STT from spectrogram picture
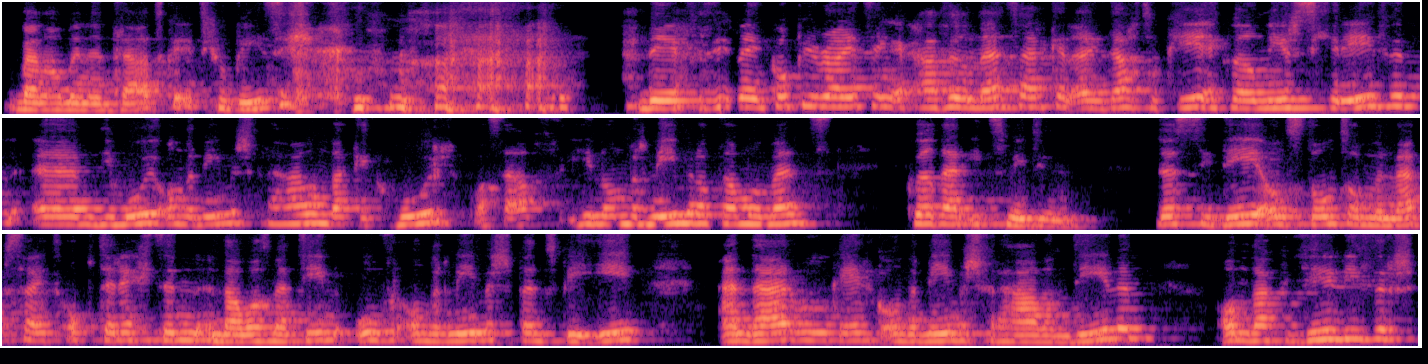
ik ben al mijn draad kwijt, goed bezig. Nee, ik verdiep mijn copywriting. Ik ga veel netwerken en ik dacht, oké, ik wil meer schrijven. Um, die mooie ondernemersverhalen dat ik hoor. Was zelf geen ondernemer op dat moment. Ik wil daar iets mee doen. Dus het idee ontstond om een website op te richten. En dat was meteen over ondernemers.be. En daar wil ik eigenlijk ondernemersverhalen delen. Omdat ik veel liever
